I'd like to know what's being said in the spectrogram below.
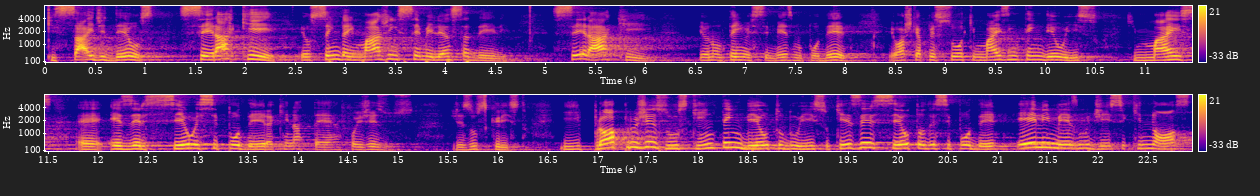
que sai de Deus, será que eu sendo a imagem e semelhança dele, será que eu não tenho esse mesmo poder? Eu acho que a pessoa que mais entendeu isso, que mais é, exerceu esse poder aqui na terra foi Jesus, Jesus Cristo. E próprio Jesus, que entendeu tudo isso, que exerceu todo esse poder, ele mesmo disse que nós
